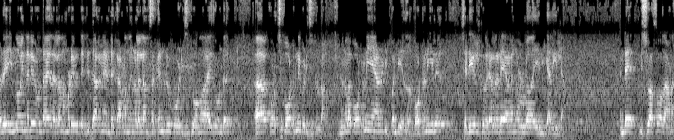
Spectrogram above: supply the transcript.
അത് ഇന്നോ ഇന്നലെയോ ഉണ്ടായതല്ല. നമ്മുടെ ഒരു തെറ്റിദ്ധാരണയുണ്ട്. കാരണം നിങ്ങളെല്ലാം സെക്കൻഡ് ഗ്രൂപ്പ് പഠിച്ചിട്ട് വന്നതായതുകൊണ്ട് കുറച്ച് ബോട്ടണി പഠിച്ചിട്ടുണ്ടാകും നിങ്ങളെ ബോട്ടണിയെയാണ് ഡിപ്പെൻഡ് ചെയ്തത് ബോട്ടണിയിൽ ചെടികൾക്ക് വിരലടയാളങ്ങളുള്ളതായി എനിക്കറിയില്ല. എന്റെ വിശ്വാസം അതാണ്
